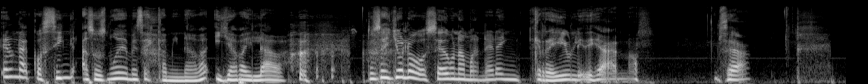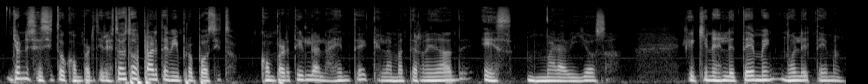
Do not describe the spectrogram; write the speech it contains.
era una cocina. A sus nueve meses caminaba y ya bailaba. Entonces yo lo gocé de una manera increíble y dije, ah, no. O sea, yo necesito compartir esto. Esto es parte de mi propósito. Compartirle a la gente que la maternidad es maravillosa. Que quienes le temen, no le teman.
